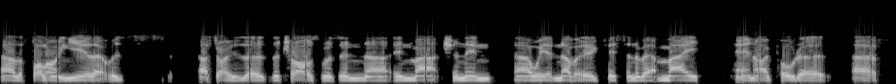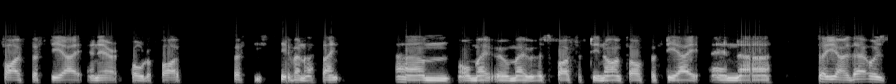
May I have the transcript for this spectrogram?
uh, the following year. That was uh, sorry, the the trials was in uh, in March, and then uh, we had another erg test in about May, and I pulled a, a 558, and Eric pulled a 557, I think, um, or maybe or maybe it was 559, 558, and uh, so you know that was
